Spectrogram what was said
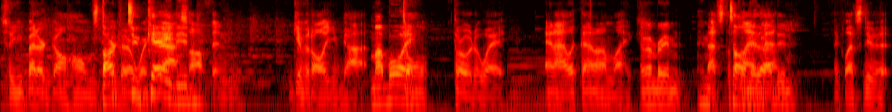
So you better go home. Stark you better 2K, your ass dude. off and give it all you got. My boy. Don't throw it away." And I looked at him and I'm like, I remember him, him "That's the telling plan, me that, man. dude. Like, let's do it."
